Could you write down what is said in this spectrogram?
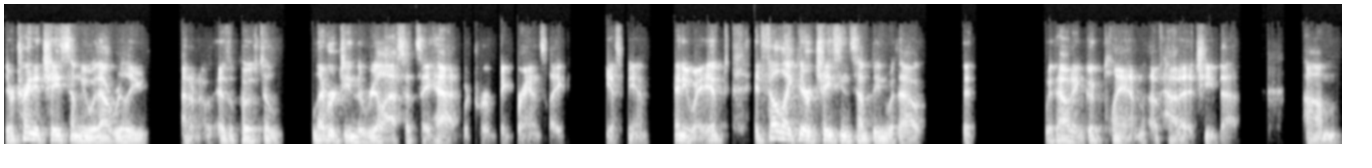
they were trying to chase something without really, I don't know, as opposed to leveraging the real assets they had, which were big brands like ESPN. Anyway, it it felt like they were chasing something without that without a good plan of how to achieve that. Um,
